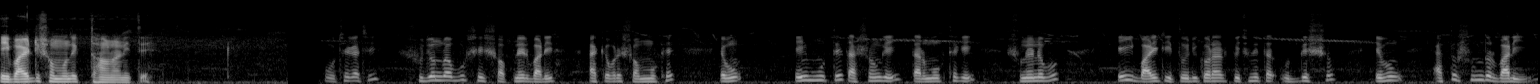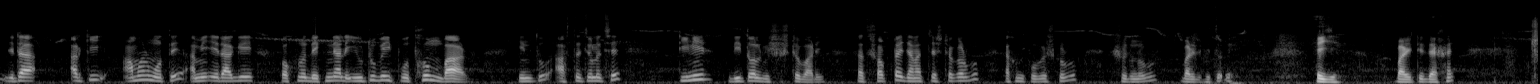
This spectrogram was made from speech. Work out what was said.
এই বাড়িটি সম্বন্ধে ধারণা নিতে। পৌঁছে গেছি। সুজনবাবুর সেই স্বপ্নের বাড়ির একেবারে সম্মুখে এবং এই মুহূর্তে তার সঙ্গেই তার মুখ থেকেই শুনে নেব এই বাড়িটি তৈরি করার পেছনে তার উদ্দেশ্য এবং এত সুন্দর বাড়ি যেটা আর কি আমার মতে আমি এর আগে কখনো দেখিনি আর ইউটিউবেই প্রথমবার কিন্তু আসতে চলেছে টিনের দ্বিতল বিশিষ্ট বাড়ি। তার সবটাই জানার চেষ্টা করব, এখন প্রবেশ করব সুজনবাবুর বাড়ির ভিতরে। এই যে বাড়িটি দেখায়।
